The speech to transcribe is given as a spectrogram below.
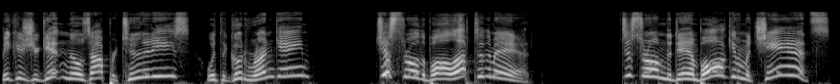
because you're getting those opportunities with the good run game. Just throw the ball up to the man. Just throw him the damn ball. Give him a chance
